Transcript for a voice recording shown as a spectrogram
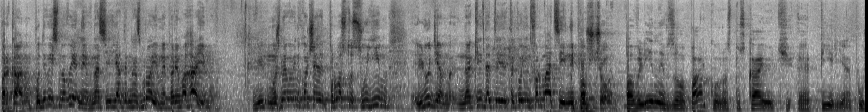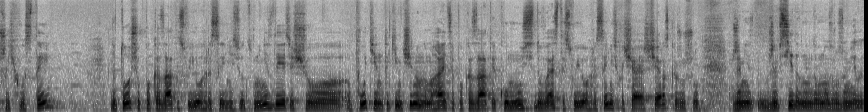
парканом. Подивись новини, в нас є ядерна зброя, ми перемагаємо. Він, можливо, він хоче просто своїм людям накидати такої інформації не про що. Павліни в зоопарку розпускають е, пір'я, пушать хвости для того, щоб показати свою агресивність. От мені здається, що Путін таким чином намагається показати комусь довести свою агресивність. Хоча я ще раз кажу, що вже мені вже всі давним-давно зрозуміли,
